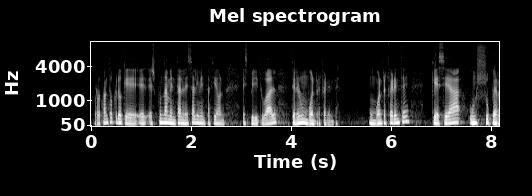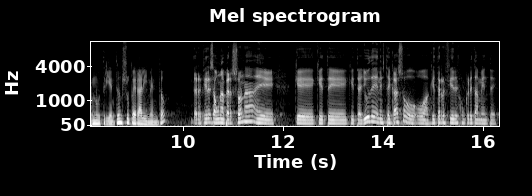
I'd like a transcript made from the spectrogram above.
Por lo tanto, creo que es, es fundamental en esa alimentación espiritual tener un buen referente. Un buen referente que sea un supernutriente, un superalimento. ¿Te refieres a una persona eh, que, que te, que te ayude en este caso o, o a qué te refieres concretamente?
